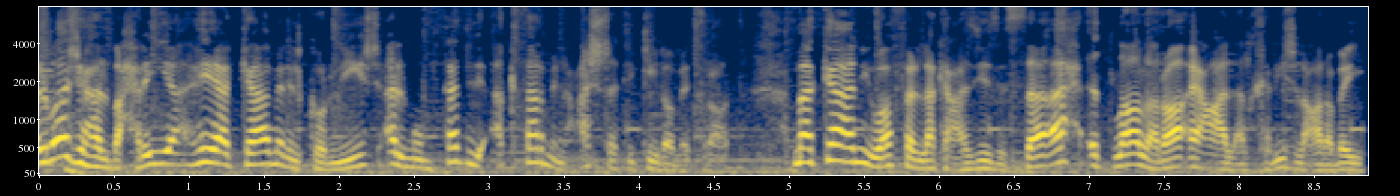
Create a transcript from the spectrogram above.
الواجهة البحرية هي كامل الكورنيش الممتد لأكثر من عشرة كيلومترات. مكان يوفر لك عزيزي السائح إطلالة رائعة على الخليج العربي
